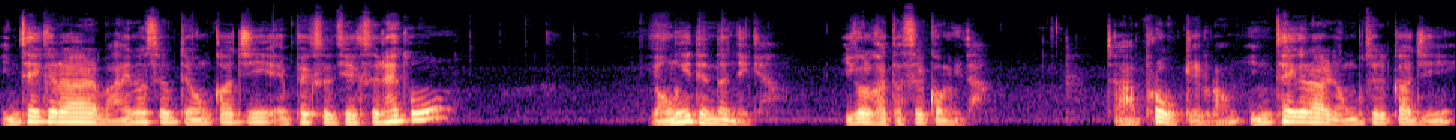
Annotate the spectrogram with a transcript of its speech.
인테그랄 마이너스 1부터 0까지 fx dx를 해도 0이 된다는 얘기야. 이걸 갖다 쓸 겁니다. 자, 풀어볼게요, 그럼. 인테그랄 0부터 1까지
